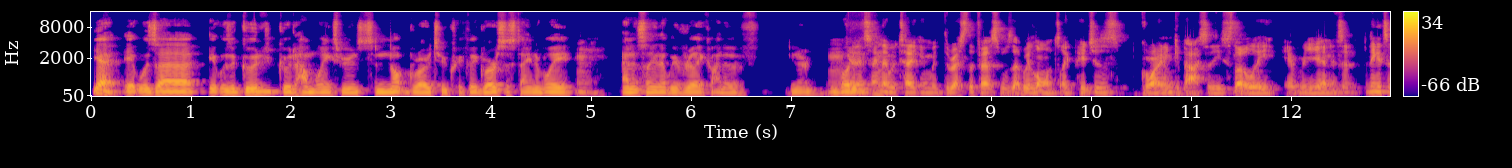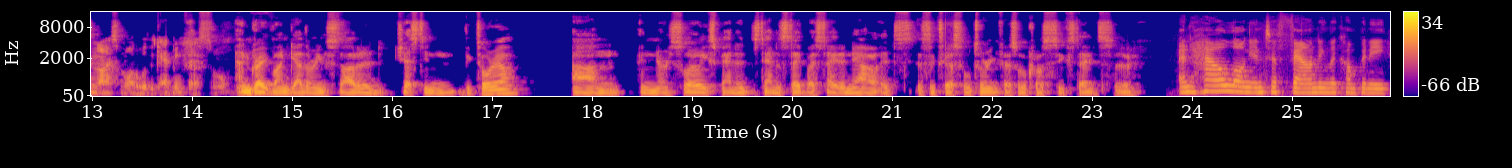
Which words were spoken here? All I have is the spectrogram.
yeah, it was a it was a good good humbling experience to not grow too quickly, grow sustainably, Mm. and it's something that we've really kind of you know Mm, And it's something that we're taking with the rest of the festivals that we launch. Like pitches growing in capacity slowly every year, and it's a, I think it's a nice model with the camping festival. and Grapevine Gathering started just in Victoria. Um, and you know, slowly expanded standard state by state, and now it's a successful touring festival across six states. So And how long into founding the company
